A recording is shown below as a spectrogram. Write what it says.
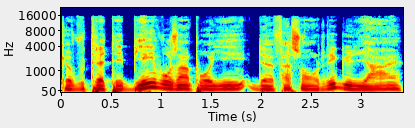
que vous traitez bien vos employés de façon régulière,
